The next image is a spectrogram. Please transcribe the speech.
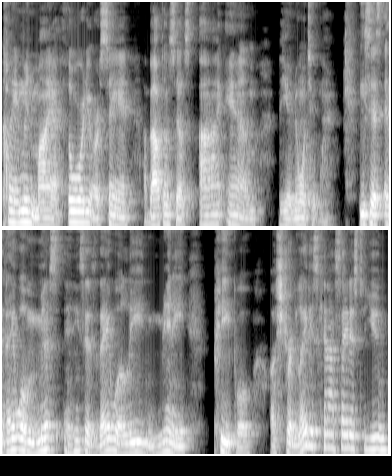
claiming my authority or saying about themselves, I am the anointed one. He says, and they will miss, and he says, they will lead many people astray. Ladies, can I say this to you?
